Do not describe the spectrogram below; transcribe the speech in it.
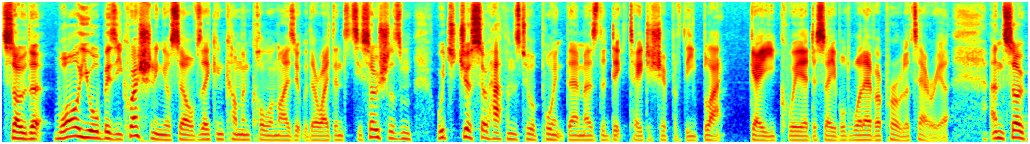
so that while you're busy questioning yourselves, they can come and colonize it with their identity socialism, which just so happens to appoint them as the dictatorship of the black gay, queer, disabled, whatever proletariat. And so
